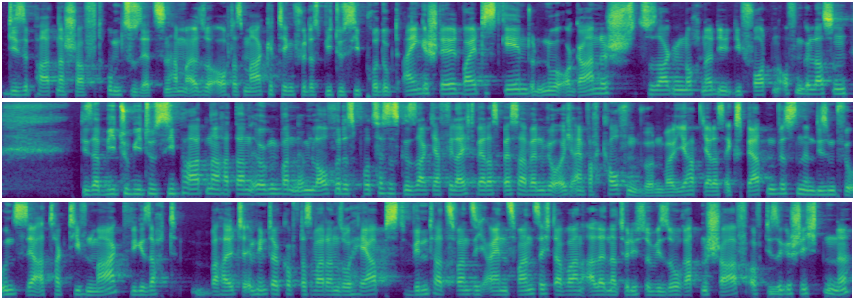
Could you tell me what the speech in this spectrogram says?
diese Partnerschaft umzusetzen. Haben also auch das Marketing für das B2C-Produkt eingestellt, weitestgehend und nur organisch sozusagen noch, ne, die, die Pforten offen gelassen dieser B2B2C-Partner hat dann irgendwann im Laufe des Prozesses gesagt, ja, vielleicht wäre das besser, wenn wir euch einfach kaufen würden, weil ihr habt ja das Expertenwissen in diesem für uns sehr attraktiven Markt. Wie gesagt, behalte im Hinterkopf, das war dann so Herbst, Winter 2021, da waren alle natürlich sowieso rattenscharf auf diese Geschichten. Ne?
